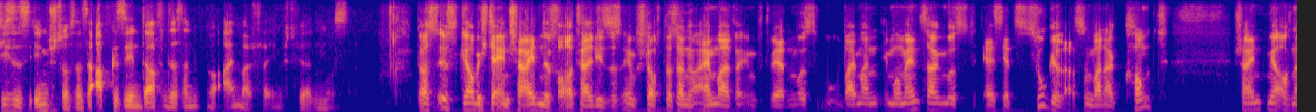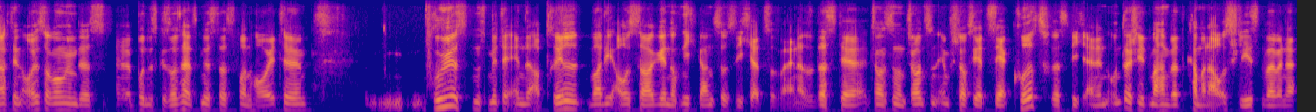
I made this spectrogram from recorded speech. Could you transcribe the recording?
dieses Impfstoffs, also abgesehen davon, dass er nur einmal verimpft werden muss? Das ist, glaube ich, der entscheidende Vorteil dieses Impfstoffs, dass er nur einmal verimpft werden muss. Wobei man im Moment sagen muss, er ist jetzt zugelassen, wann er kommt scheint mir auch nach den Äußerungen des äh, Bundesgesundheitsministers von heute frühestens Mitte, Ende April war die Aussage noch nicht ganz so sicher zu sein. Also, dass der Johnson Johnson-Impfstoff jetzt sehr kurzfristig einen Unterschied machen wird, kann man ausschließen, weil wenn er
